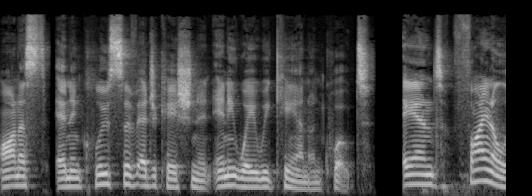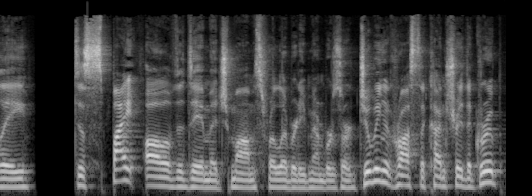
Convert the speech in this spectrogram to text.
honest, and inclusive education in any way we can, unquote. And finally, despite all of the damage Moms for Liberty members are doing across the country, the group,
